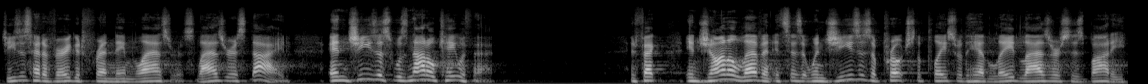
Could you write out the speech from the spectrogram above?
Jesus had a very good friend named Lazarus. Lazarus died, and Jesus was not okay with that. In fact, in John 11, it says that when Jesus approached the place where they had laid Lazarus' body,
